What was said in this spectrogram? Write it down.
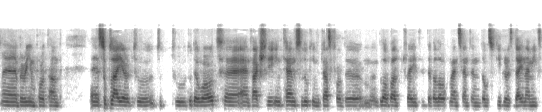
very important uh, supplier to, to, to, to, the world uh, and actually in terms looking just for the um, global trade developments and, and those figures dynamics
